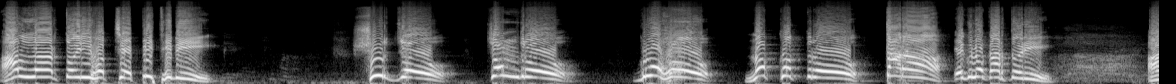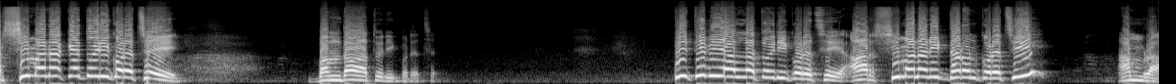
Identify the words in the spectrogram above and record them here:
আল্লাহর তৈরি হচ্ছে পৃথিবী। সূর্য, চন্দ্র, গ্রহ, নক্ষত্র, তারা, এগুলো কার তৈরি? আর সীমানাকে তৈরি করেছে? বান্দা তৈরি করেছে। পৃথিবী আল্লাহ তৈরি করেছে, আর সীমানা নির্ধারণ করেছি আমরা।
